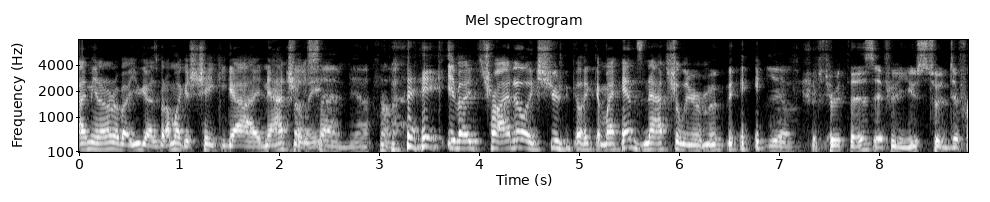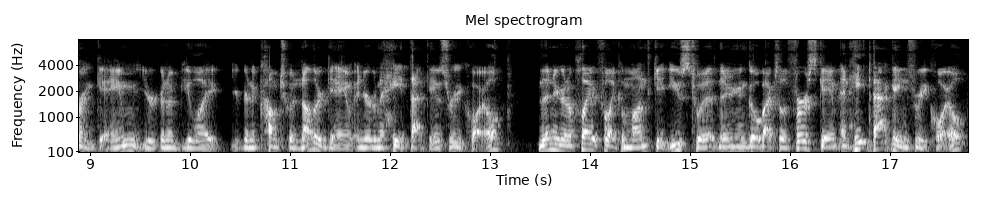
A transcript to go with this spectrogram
I mean, I don't know about you guys, but I'm like a shaky guy naturally. Same, yeah. like if I try to like shoot like my hands naturally are moving. yeah. The truth is, if you're used to a different game, you're gonna be like, you're gonna come to another game and you're gonna hate that game's recoil. Then you're gonna play it for like a month, get used to it, and then you're gonna go back to the first game and hate that game's recoil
